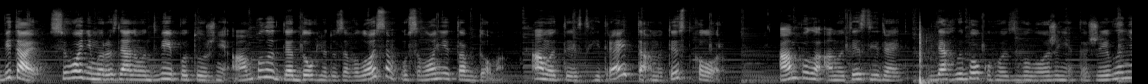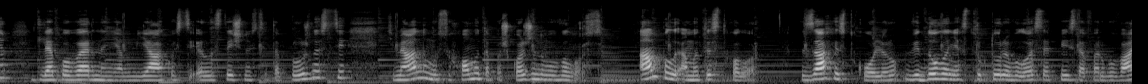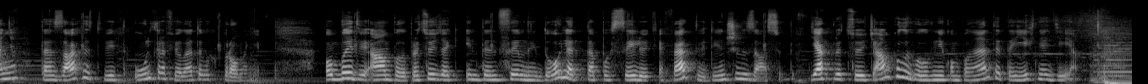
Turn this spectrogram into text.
Вітаю! Сьогодні ми розглянемо дві потужні ампули для догляду за волоссям у салоні та вдома: Аметист Гідрейт та Аметист Колор. Ампула Аметист Гідрейт для глибокого зволоження та живлення, для повернення м'якості, еластичності та пружності тьмяному, сухому та пошкодженому волоссю. Ампули Аметист Колор. Захист кольору, відновлення структури волосся після фарбування та захист від ультрафіолетових променів. Обидві ампули працюють як інтенсивний догляд та посилюють ефект від інших засобів. Як працюють ампули, головні компоненти та їхня дія.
